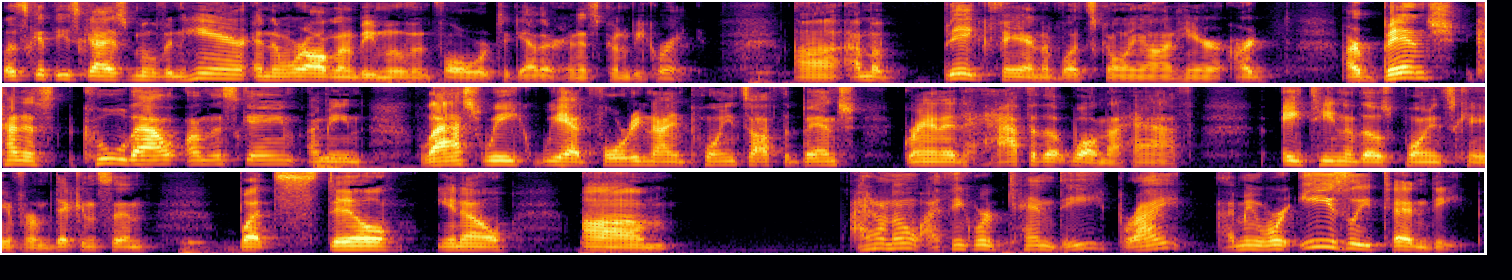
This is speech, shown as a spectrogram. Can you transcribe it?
Let's get these guys moving here, and then we're all going to be moving forward together, and it's going to be great. Uh, I'm a big fan of what's going on here. Our our bench kind of cooled out on this game. I mean, last week we had 49 points off the bench. Granted, half of the well, not half, 18 of those points came from Dickinson, but still, you know, um, I don't know. I think we're 10 deep, right? I mean, we're easily 10 deep.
